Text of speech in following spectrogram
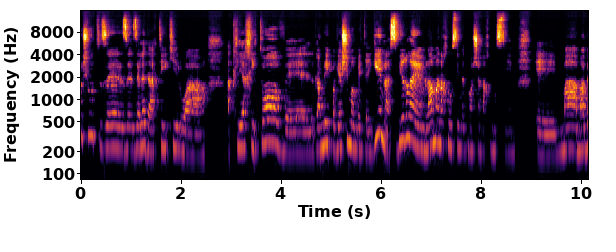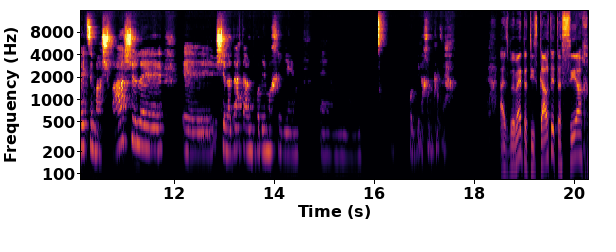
פשוט, זה, זה, זה לדעתי כאילו הכלי הכי טוב, וגם להיפגש עם המתייגים, להסביר להם למה אנחנו עושים את מה שאנחנו עושים, אה, מה, מה בעצם ההשפעה של, אה, של ה data על דברים אחרים, אה, הכל ביחד כזה. אז באמת, את הזכרת את השיח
